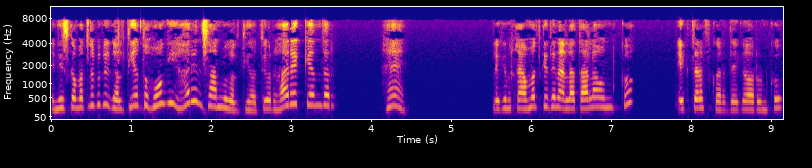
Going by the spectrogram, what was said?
यानी इसका मतलब है कि गलतियाँ तो होंगी, हर इंसान में गलतियाँ होती है और हर एक के अंदर हैं। लेकिन क्यामत के दिन अल्लाह ताला उनको एक तरफ़ कर देगा और उनको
